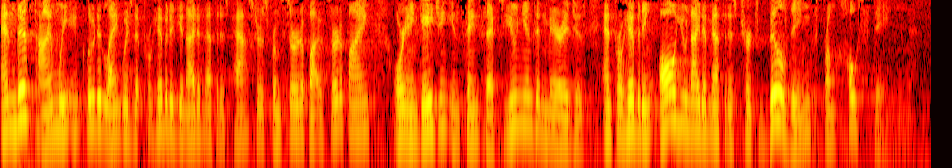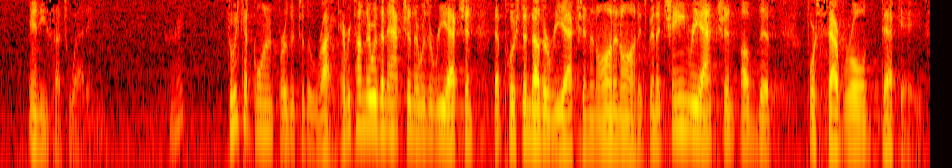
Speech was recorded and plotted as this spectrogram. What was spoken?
And this time we included language that prohibited United Methodist pastors from certify, certifying or engaging in same sex unions and marriages and prohibiting all United Methodist church buildings from hosting any such wedding. So we kept going further to the right. Every time there was an action, there was a reaction that pushed another reaction and on and on. It's been a chain reaction of this for several decades.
